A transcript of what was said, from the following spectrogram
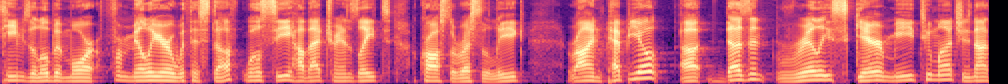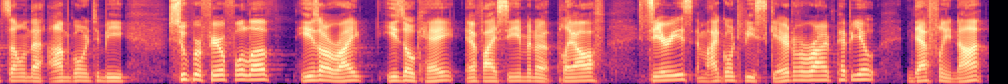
Teams a little bit more familiar with his stuff. We'll see how that translates across the rest of the league. Ryan Pepiot uh, doesn't really scare me too much. He's not someone that I'm going to be super fearful of. He's all right. He's okay. If I see him in a playoff series, am I going to be scared of a Ryan Pepiot? Definitely not.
